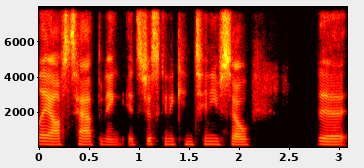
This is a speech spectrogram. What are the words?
layoffs happening, it's just going to continue. So the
